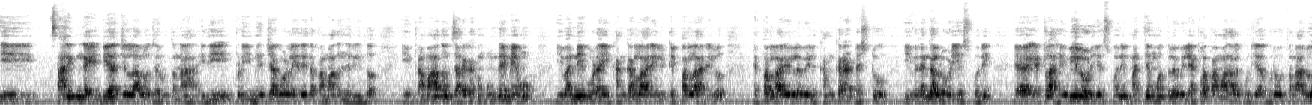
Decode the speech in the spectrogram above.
ఈ స్థానికంగా ఎన్టీఆర్ జిల్లాలో జరుగుతున్న ఇది ఇప్పుడు ఈ మీర్జాగూడలో ఏదైతే ప్రమాదం జరిగిందో ఈ ప్రమాదం జరగక ముందే మేము ఇవన్నీ కూడా ఈ కంకర్ లారీలు టిప్పర్ లారీలు టిప్పర్ లారీల్లో వీళ్ళు కంకర డస్ట్ ఈ విధంగా లోడ్ చేసుకొని ఎట్లా హెవీ లోడ్ చేసుకొని మద్యం మత్తులో వీళ్ళు ఎట్లా ప్రమాదాలకు గురి గురవుతున్నారు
